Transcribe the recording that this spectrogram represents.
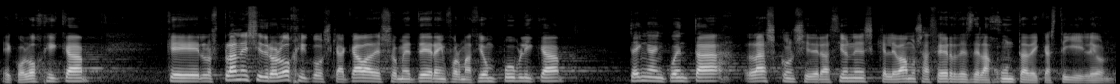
Ecológica que los planes hidrológicos que acaba de someter a información pública tengan en cuenta las consideraciones que le vamos a hacer desde la Junta de Castilla y León.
